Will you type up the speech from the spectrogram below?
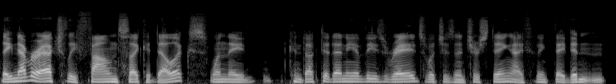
They never actually found psychedelics when they conducted any of these raids, which is interesting. I think they didn't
